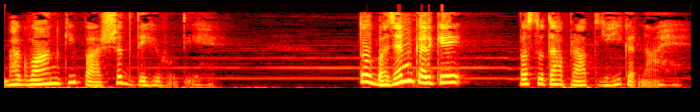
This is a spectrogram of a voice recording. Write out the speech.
भगवान की पार्षद देह होती है। तो भजन करके वस्तुतः प्राप्त यही करना है।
